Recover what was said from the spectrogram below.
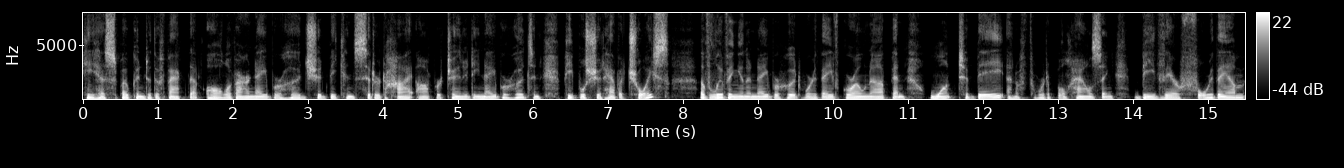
He has spoken to the fact that all of our neighborhoods should be considered high opportunity neighborhoods and people should have a choice of living in a neighborhood where they've grown up and want to be and affordable housing be there for them,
